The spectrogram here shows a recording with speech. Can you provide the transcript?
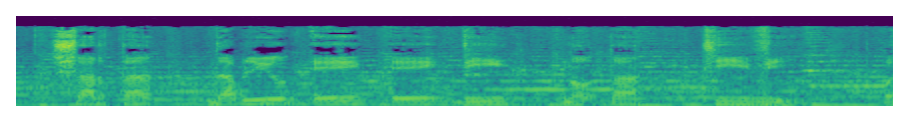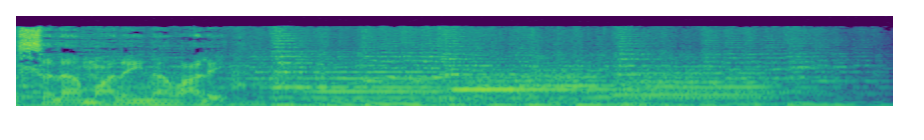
شرطة W A A D نقطة تي في والسلام علينا وعليكم.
